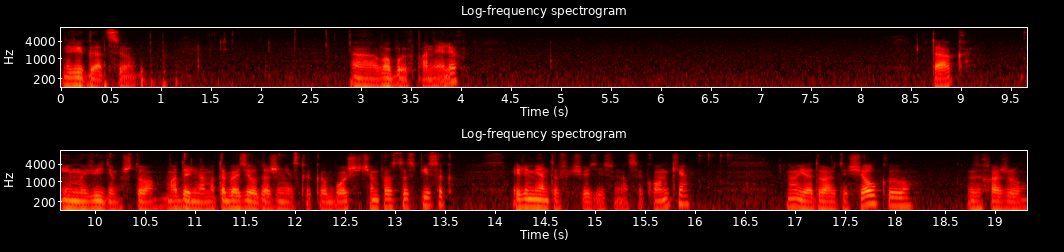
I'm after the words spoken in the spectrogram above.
навигацию э, в обоих панелях. Так. И мы видим, что модель нам отобразила даже несколько больше, чем просто список элементов. Еще здесь у нас иконки. Ну, я дважды щелкаю, захожу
